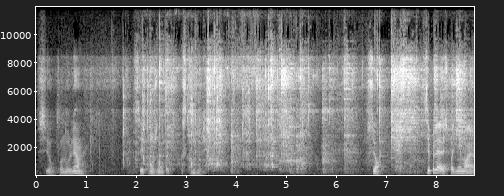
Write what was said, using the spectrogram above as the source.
Все, по нулям. Цепь можно так скинуть. Все. Цепляюсь, поднимаю.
